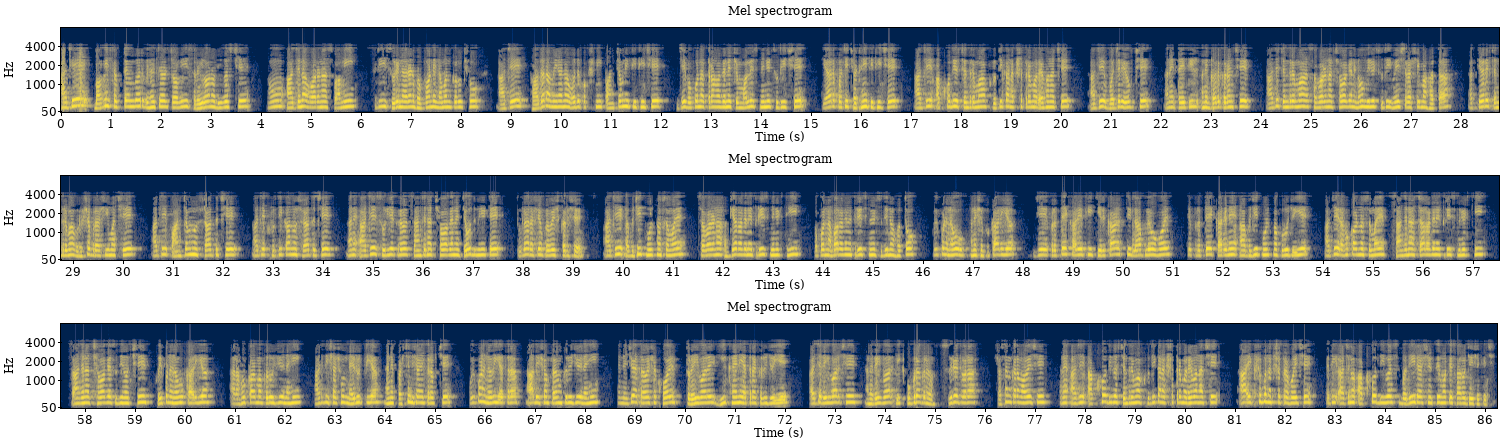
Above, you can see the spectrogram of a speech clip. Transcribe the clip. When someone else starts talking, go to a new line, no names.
આજે બાવીસ સપ્ટેમ્બર બે હજાર ચોવીસ રવિવારનો દિવસ છે. હું આજના વારના સ્વામી શ્રી સૂર્યનારાયણ ભગવાનને નમન કરું છું. આજે ભાદરા મહિનાના વદ પક્ષની પાંચમની તિથિ છે, જે બપોરના ત્રણ વાગ્યાને ચુમ્માલીસ મિનિટ સુધી છે. ત્યાર પછી છઠની તિથિ છે. આજે આખો દિવસ ચંદ્રમા કૃતિકા નક્ષત્રમાં રહેવાના છે. આજે વજ્ર યોગ છે અને તૈતિલ અને ગરકરણ છે. આજે ચંદ્રમા સવારના છ વાગ્યાને નવ મિનિટ સુધી મેષ રાશિમાં હતા. અત્યારે ચંદ્રમા વૃષભ રાશિમાં છે. આજે પાંચમનું શ્રાદ્ધ છે. આજે કૃતિકાનું શ્રાદ્ધ છે. અને આજે સૂર્યગ્રહ સાંજના છ વાગ્યાને ચૌદ મિનિટે તુલા રાશિમાં પ્રવેશ કરશે. આજે અભિજીત મુહૂર્તનો સમય સવારના અગિયાર વાગ્યાને ત્રીસ મિનિટથી બપોરના બાર વાગ્યાને ત્રીસ મિનિટ સુધીનો હતો. કોઈ પણ નવું અને શુભ કાર્ય જે પ્રત્યેક કાર્યથી ચિરકાળથી લાભ લેવો હોય તે પ્રત્યેક કાર્યને આ અભિજીત મુહૂર્તમાં કરવું જોઈએ. આજે રાહુકાળનો સમય સાંજના ચાર વાગ્યાને ત્રીસ મિનિટથી સાંજના છ વાગ્યા સુધીનો છે કોઈ પણ નવું કાર્ય આ રાહુકાળમાં કરવું જોઈએ નહીં. આજ દિશા શું નૈઋત્ય અને પશ્ચિમ દિશાની તરફ છે. કોઈ પણ નવી યાત્રા આ દિશામાં પ્રારંભ કરવી જોઈએ નહીં. અને જો યાત્રા આવશ્યક હોય તો રવિવારે ઘી ખાઈને યાત્રા કરવી જોઈએ. આજે રવિવાર છે અને રવિવાર એક ઉગ્ર ગ્રહ સૂર્ય દ્વારા શાસન કરવામાં આવે છે અને આજે આખો દિવસ ચંદ્રમાં કૃતિકા નક્ષત્રમાં રહેવાના છે. આ એક શુભ નક્ષત્ર હોય છે. તેથી આજનો આખો દિવસ બધી રાશિ માટે સારો જઈ શકે છે.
